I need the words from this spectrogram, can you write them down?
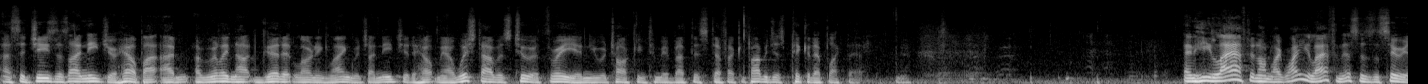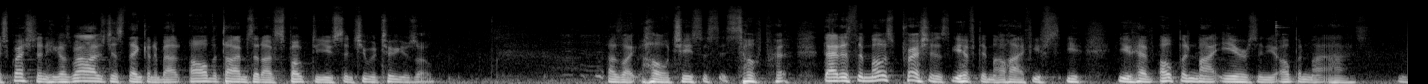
I said, Jesus, I need your help. I, I'm, I'm really not good at learning language. I need you to help me. I wished I was two or three and you were talking to me about this stuff. I could probably just pick it up like that. You know. And he laughed, and I'm like, why are you laughing? This is a serious question. He goes, well, I was just thinking about all the times that I've spoke to you since you were two years old. I was like, oh, Jesus, it's so pre- that is the most precious gift in my life. You, you, you have opened my ears and you opened my eyes.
